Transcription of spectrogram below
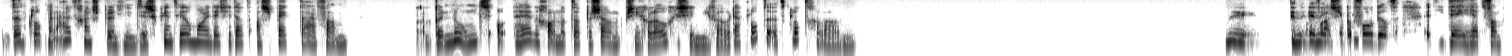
dan klopt mijn uitgangspunt niet. Dus ik vind het heel mooi dat je dat aspect daarvan benoemd, hè, gewoon op dat persoonlijk psychologische niveau, daar klopt het klopt gewoon. Nee. En, en of als je bijvoorbeeld het idee hebt van,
